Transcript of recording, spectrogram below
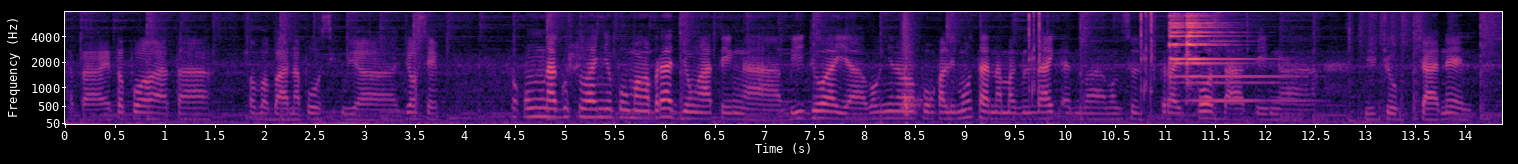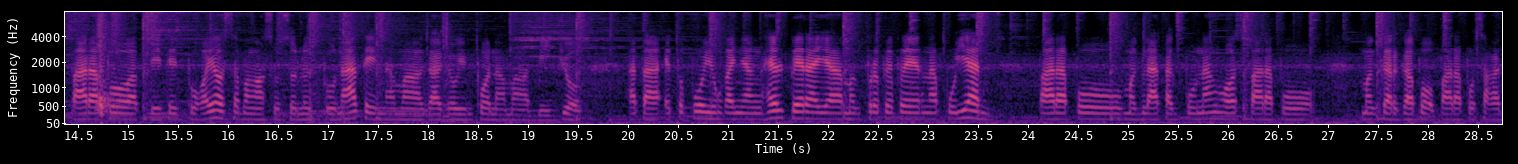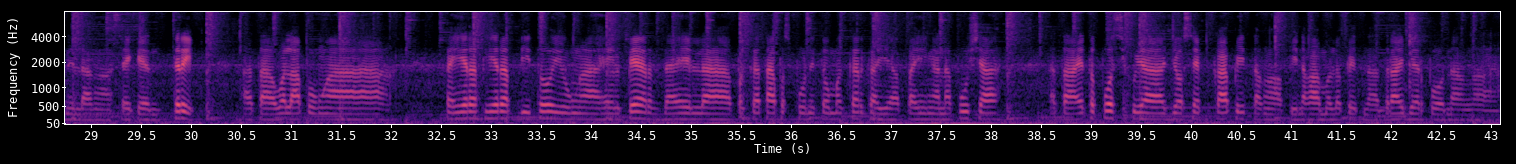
At ah, ito po at ah, pababa na po si Kuya Joseph. So kung nagustuhan nyo po mga brad yung ating ah, video ay ah, huwag nyo naman pong kalimutan na mag-like and ah, mag-subscribe po sa ating ah, YouTube channel para po updated po kayo sa mga susunod po natin na mga gagawin po na mga video. At ah, ito po yung kanyang helper ay ah, mag-prepare na po yan para po maglatag po ng hose para po magkarga po para po sa kanilang ah, second trip. At ah, wala pong ah, kahirap-hirap dito yung ah, helper dahil ah, pagkatapos po nito magkarga ah, pahinga na po siya at ah, ito po si Kuya Joseph Kapit ang ah, pinakamalapit na driver po ng ah,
